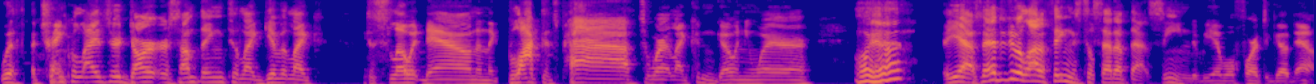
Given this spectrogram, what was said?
with a tranquilizer dart or something to like give it like to slow it down and they blocked its path to where it like couldn't go anywhere. Oh yeah. Yeah, so they had to do a lot of things to set up that scene to be able for it to go down.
